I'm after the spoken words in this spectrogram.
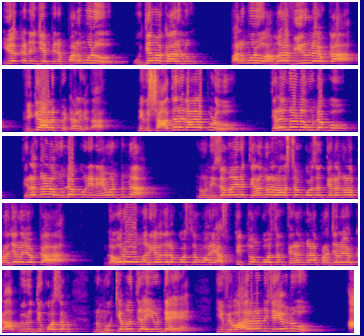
ఈ యొక్క నేను చెప్పిన పలువురు ఉద్యమకారులు పలువురు అమర వీరుల యొక్క విగ్రహాలు పెట్టాలి కదా. నీకు శాతన కానప్పుడు తెలంగాణలో ఉండకు తెలంగాణలో ఉండకు నేను ఏమంటున్నా నువ్వు నిజమైన తెలంగాణ రాష్ట్రం కోసం తెలంగాణ ప్రజల యొక్క గౌరవ మర్యాదల కోసం వారి అస్తిత్వం కోసం తెలంగాణ ప్రజల యొక్క అభివృద్ధి కోసం నువ్వు ముఖ్యమంత్రి అయి ఉంటే ఈ వ్యవహారాలన్నీ చేయవు నువ్వు. ఆ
